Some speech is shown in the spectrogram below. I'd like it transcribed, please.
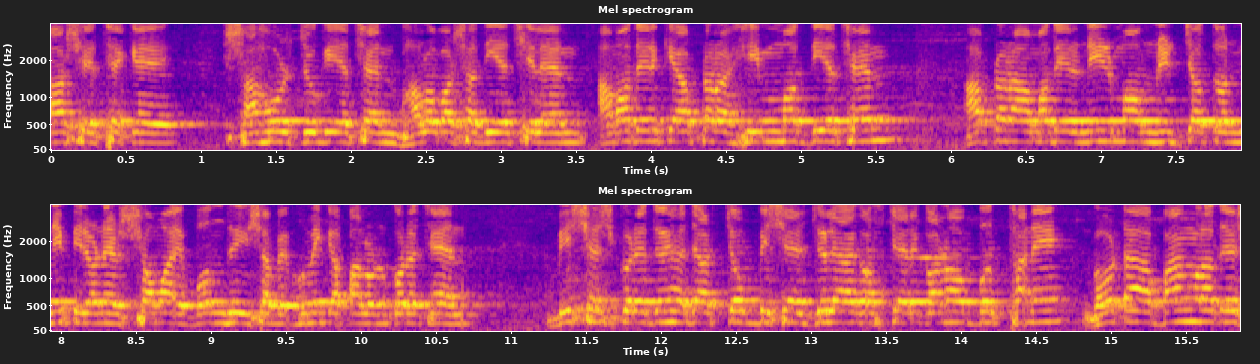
পাশে থেকে সাহস জুগিয়েছেন, ভালোবাসা দিয়েছিলেন, আমাদেরকে আপনারা হিম্মত দিয়েছেন, আপনারা আমাদের নির্মম নির্যাতন নিপীড়নের সময় বন্ধু হিসাবে ভূমিকা পালন করেছেন। বিশেষ করে দুই হাজার চব্বিশের জুলাই আগস্টের গণ অভ্যুত্থানে গোটা বাংলাদেশ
